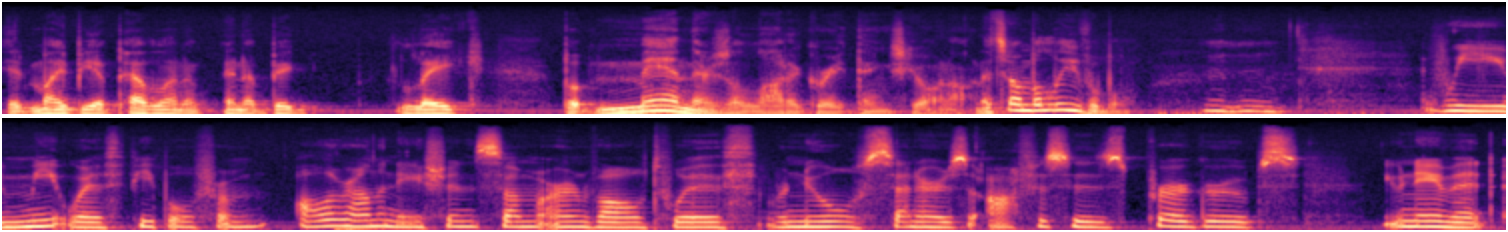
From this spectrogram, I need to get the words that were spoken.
it might be a pebble in a, in a big lake, but man, there's a lot of great things going on. It's unbelievable. Mm-hmm. we meet with people from all around the nation. Some are involved with renewal centers, offices, prayer groups, you name it.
